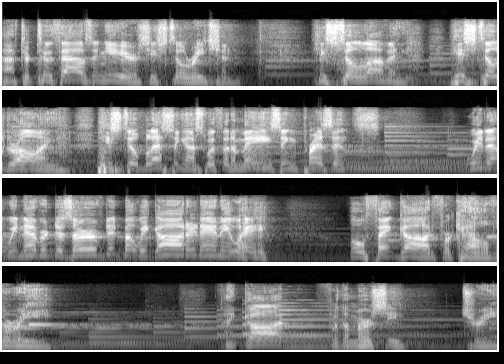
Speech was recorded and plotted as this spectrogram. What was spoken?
After 2,000 years, He's still reaching. He's still loving. He's still drawing. He's still blessing us with an amazing presence. We, we never deserved it, but we got it anyway. Oh, thank God for Calvary. Thank God for the mercy tree.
